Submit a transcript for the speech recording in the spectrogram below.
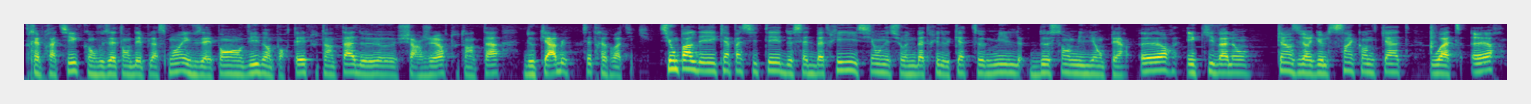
très pratique quand vous êtes en déplacement et que vous n'avez pas envie d'emporter tout un tas de chargeurs, tout un tas de câbles, c'est très pratique. Si on parle des capacités de cette batterie, ici on est sur une batterie de 4200 mAh, équivalent 15,54 Wh.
